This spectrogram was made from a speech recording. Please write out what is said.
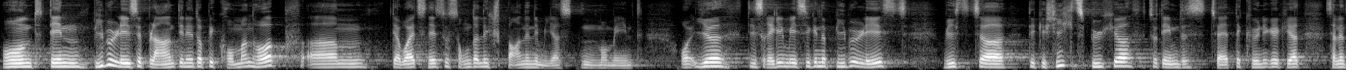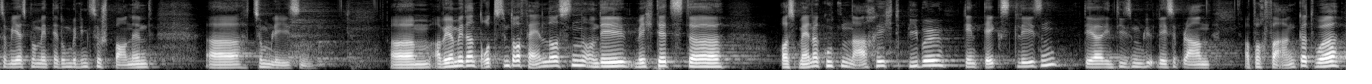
Und den Bibelleseplan, den ich da bekommen habe, ähm, der war jetzt nicht so sonderlich spannend im ersten Moment. Aber ihr, die es regelmäßig in der Bibel lest, wisst, äh, die Geschichtsbücher, zu dem das zweite Könige gehört, sind jetzt im ersten Moment nicht unbedingt so spannend äh, zum Lesen. Ähm, aber ich habe mich dann trotzdem darauf einlassen und ich möchte jetzt äh, aus meiner guten Nachricht Bibel den Text lesen, der in diesem Leseplan einfach verankert war.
